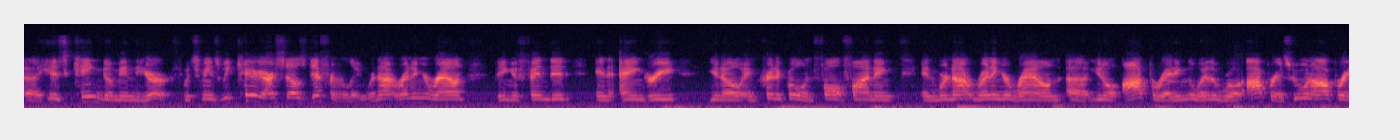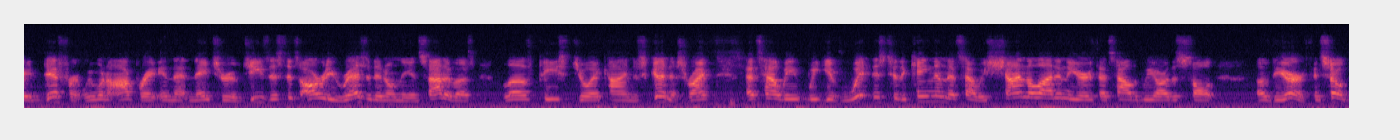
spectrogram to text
uh, His kingdom in the earth, which means we carry ourselves differently. We're not running around being offended and angry you know, and critical and fault finding, and we're not running around, uh, you know, operating the way the world operates. We want to operate different. We want to operate in that nature of Jesus that's already resident on the inside of us love, peace, joy, kindness, goodness, right? That's how we, we give witness to the kingdom. That's how we shine the light in the earth. That's how we are the salt of the earth. And so,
